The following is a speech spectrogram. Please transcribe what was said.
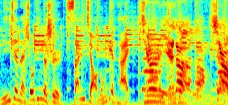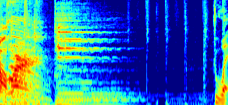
您现在收听的是三角龙电台今儿爷的冷笑话儿。诸位，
